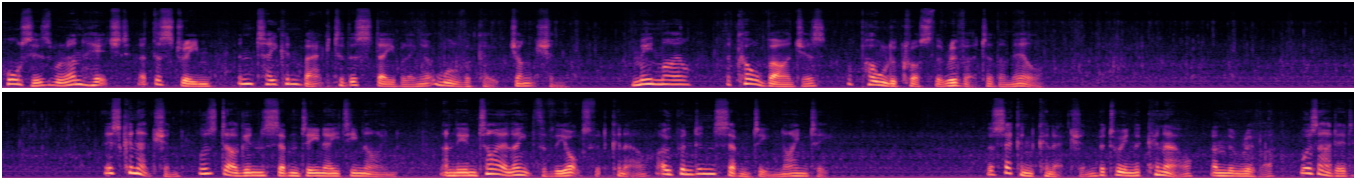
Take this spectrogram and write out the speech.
horses were unhitched at the stream and taken back to the stabling at Wolvercote Junction. Meanwhile, the coal barges were poled across the river to the mill. This connection was dug in 1789, and the entire length of the Oxford Canal opened in 1790. The second connection between the canal and the river was added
